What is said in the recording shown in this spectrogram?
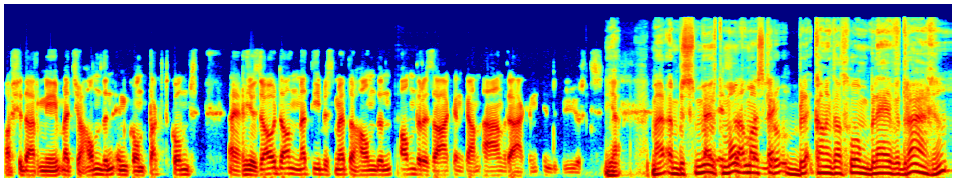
als je daarmee met je handen in contact komt. En je zou dan met die besmette handen andere zaken gaan aanraken in de buurt. Ja, maar een besmeurd mondmasker, kan ik dat gewoon blijven dragen?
